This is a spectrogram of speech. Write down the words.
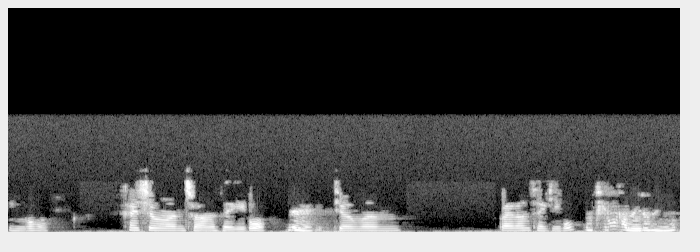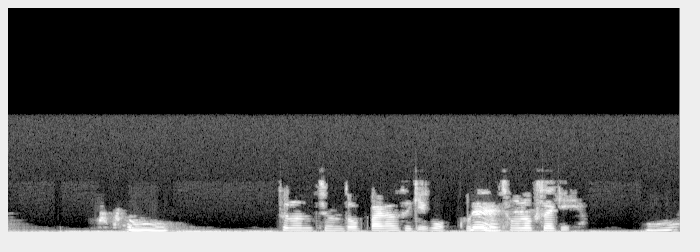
거고 칼슘은 주황색이고 네. 리튬은 빨간색이고 어, 뒤로 다왜 이러세요? 그렇군요. 트론튬도 빨간색이고 구리는 네. 청록색이에요. 오.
